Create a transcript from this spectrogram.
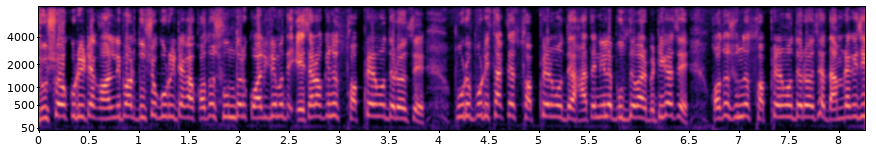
দুশো কুড়ি টাকা অনলি ফর দুশো কুড়ি টাকা। কত সুন্দর কোয়ালিটির মধ্যে, এছাড়াও কিন্তু সফটের মধ্যে রয়েছে। পুরোপুরি থাকছে সফটের মধ্যে, হাতে নিলে বুঝতে পারবে, ঠিক আছে? কত সুন্দর সফটের মধ্যে রয়েছে, দাম রেখেছি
